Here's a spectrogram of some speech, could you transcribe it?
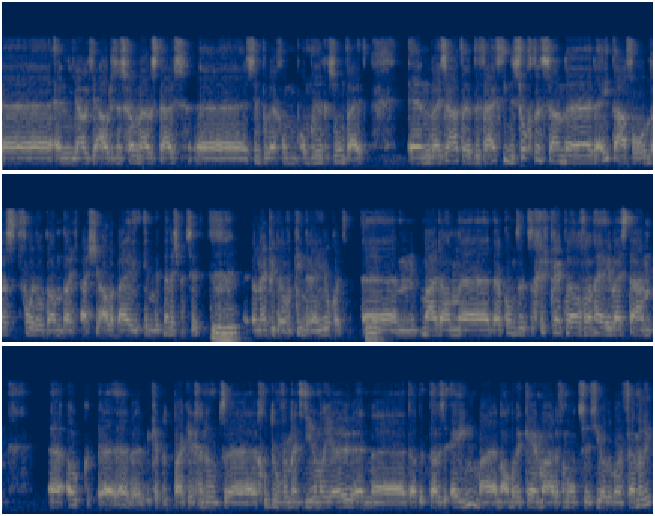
Uh, en je houdt je ouders en schoonouders thuis, uh, simpelweg om, om hun gezondheid. En wij zaten de 15e ochtends aan de, de eettafel. En dat is het voordeel dan dat als je allebei in het management zit. Mhm. Dan heb je het over kinderen en yoghurt. Um, maar dan, uh, dan komt het gesprek wel van: hé, hey, wij staan uh, ook, uh, ik heb het een paar keer genoemd, goed doen voor mensen, dieren, milieu. En dat, dat is één. Maar een andere kernwaarde van ons is Yoga One Family.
